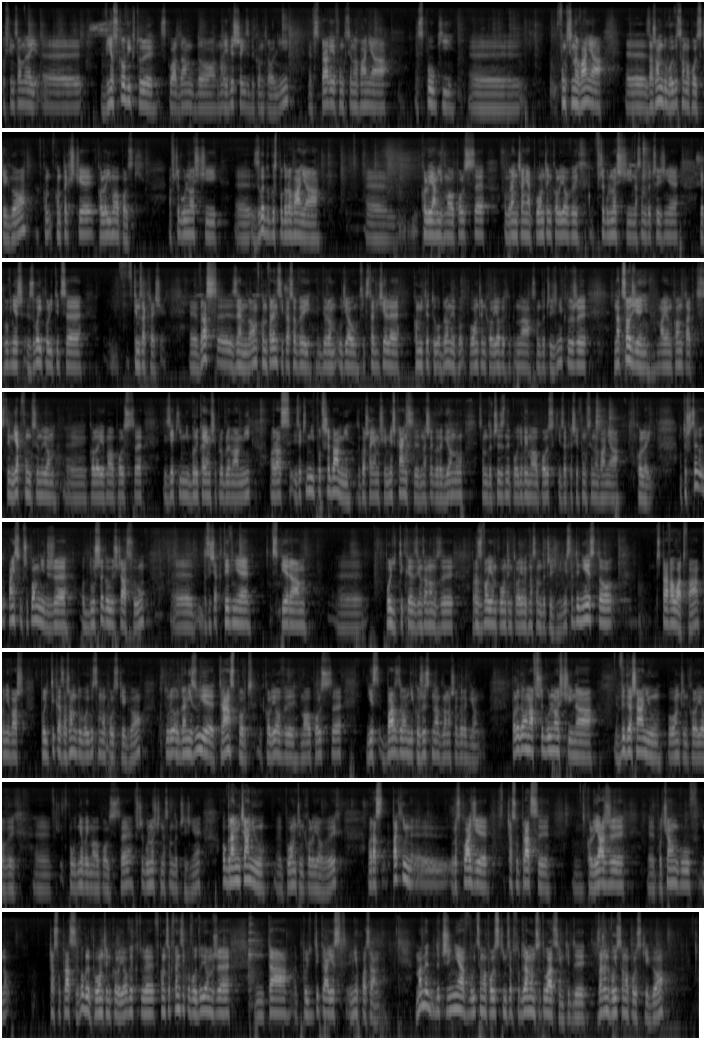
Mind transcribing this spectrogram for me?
poświęconej e, wnioskowi, który składam do Najwyższej Izby Kontroli w sprawie funkcjonowania spółki, e, funkcjonowania e, zarządu województwa małopolskiego w, kon- w kontekście kolei małopolskich, a w szczególności złego gospodarowania kolejami w Małopolsce, ograniczania połączeń kolejowych, w szczególności na Sądeczyźnie, jak również złej polityce w tym zakresie. E, Wraz e, ze mną w konferencji prasowej biorą udział przedstawiciele Komitetu Obrony Po- Połączeń Kolejowych na Sądeczyźnie, którzy na co dzień mają kontakt z tym, jak funkcjonują e, koleje w Małopolsce, z jakimi borykają się problemami oraz z jakimi potrzebami zgłaszają się mieszkańcy naszego regionu, Sądeczyzny, Południowej Małopolski w zakresie funkcjonowania kolei. Otóż chcę Państwu przypomnieć, że od dłuższego już czasu dosyć aktywnie wspieram e, politykę związaną z rozwojem połączeń kolejowych na Sądeczyźnie. Niestety nie jest to sprawa łatwa, ponieważ polityka zarządu województwa małopolskiego, który organizuje transport kolejowy w Małopolsce, jest bardzo niekorzystna dla naszego regionu. Polega ona w szczególności na wygaszaniu połączeń kolejowych e, w południowej Małopolsce, w szczególności na Sądeczyźnie, ograniczaniu e, połączeń kolejowych oraz takim e, rozkładzie czasu pracy m, kolejarzy, e, pociągów, no, czasu pracy w ogóle połączeń kolejowych, które w konsekwencji powodują, że m, ta polityka jest nieopłacalna. Mamy do czynienia w województwie małopolskim z absurdalną sytuacją, kiedy Zarząd Województwa Małopolskiego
